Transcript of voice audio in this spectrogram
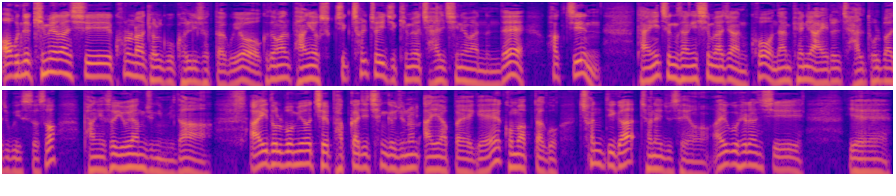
어, 근데 김혜란 씨 코로나 결국 걸리셨다고요. 그동안 방역 수칙 철저히 지키며 잘 지내왔는데 확진, 다행히 증상이 심하지 않고 남편이 아이를 잘 돌봐주고 있어서 방에서 요양 중입니다. 아이 돌보며 제 밥까지 챙겨주는 아이 아빠에게 고맙다고 천디가 전해주세요. 아이고, 혜란 씨. 예.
